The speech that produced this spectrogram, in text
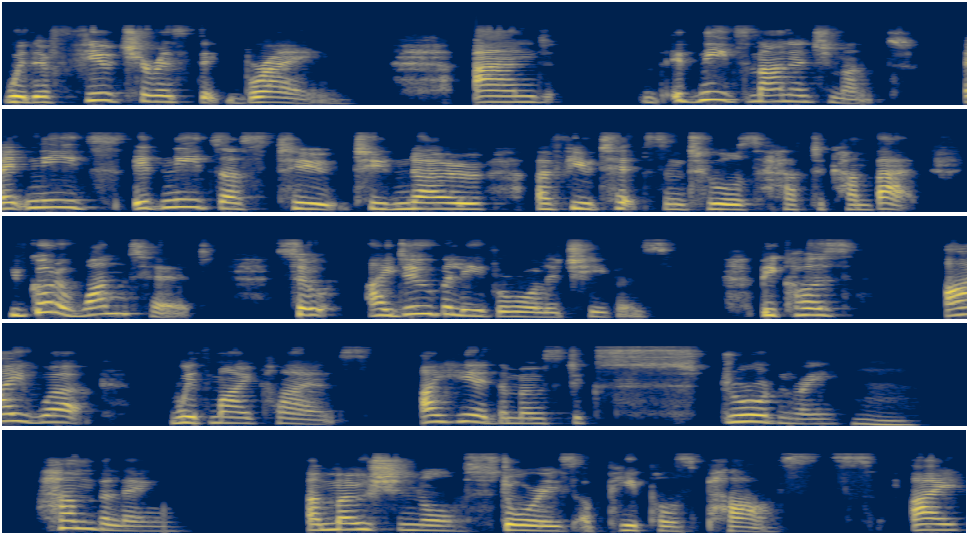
with a futuristic brain. And it needs management it needs it needs us to to know a few tips and tools have to come back. You've got to want it. So i do believe we're all achievers because i work with my clients. I hear the most extraordinary mm. humbling emotional stories of people's pasts. I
